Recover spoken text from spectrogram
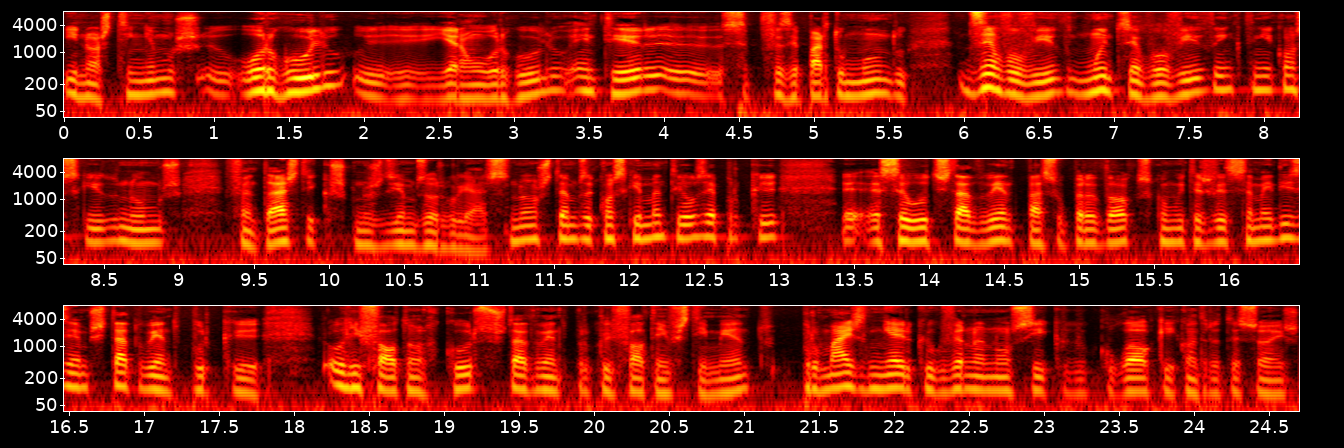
E nós tínhamos eh, orgulho e era um orgulho em ter, eh, fazer parte do mundo desenvolvido, muito desenvolvido, em que tinha conseguido números fantásticos que nos devíamos orgulhar. Se não estamos a conseguir mantê-los é porque eh, a saúde está doente, passa o paradoxo, como muitas vezes também dizemos, está doente porque lhe faltam recursos, está doente porque lhe falta investimento, por mais dinheiro que o governo anuncie que coloque e contratações,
